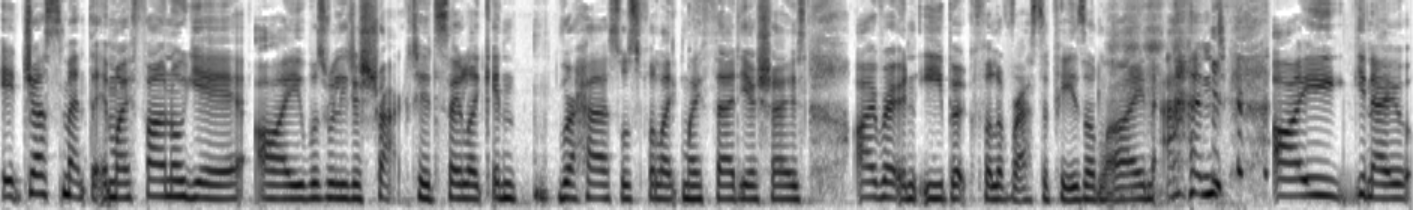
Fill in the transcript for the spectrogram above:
it just meant that in my final year I was really distracted. So like in rehearsals for like my third year shows I wrote an ebook full of recipes online. And I you know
